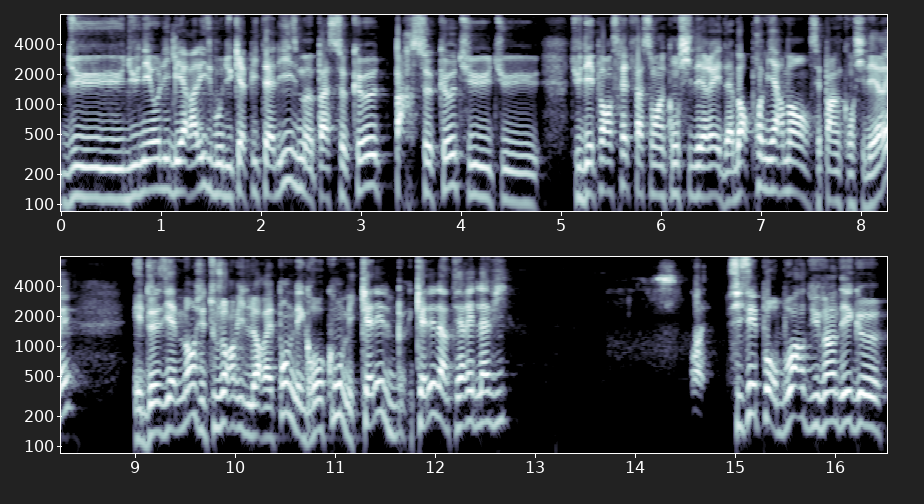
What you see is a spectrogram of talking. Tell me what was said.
du, du néolibéralisme ou du capitalisme parce que parce que tu tu tu dépenserais de façon inconsidérée. D'abord, premièrement, c'est pas inconsidéré. Et deuxièmement, j'ai toujours envie de leur répondre, mais gros con, mais quel est l'intérêt de la vie? Ouais. Si c'est pour boire du vin dégueu,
